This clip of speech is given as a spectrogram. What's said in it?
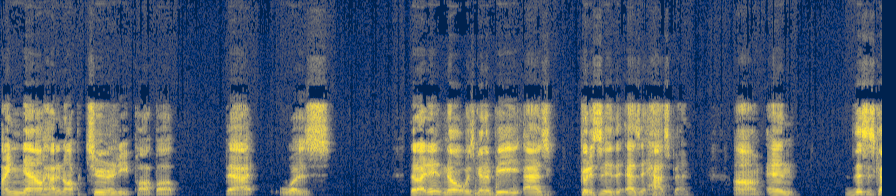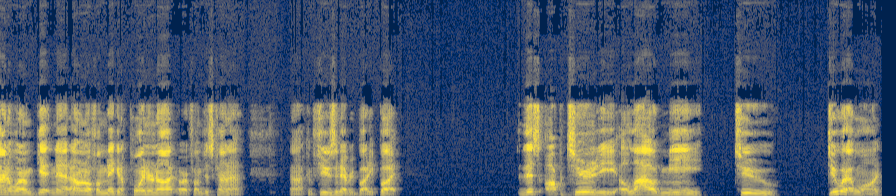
I now had an opportunity pop up that was that I didn't know was going to be as good as it as it has been. Um, and this is kind of where I'm getting at. I don't know if I'm making a point or not, or if I'm just kind of uh, confusing everybody, but this opportunity allowed me to do what I want,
